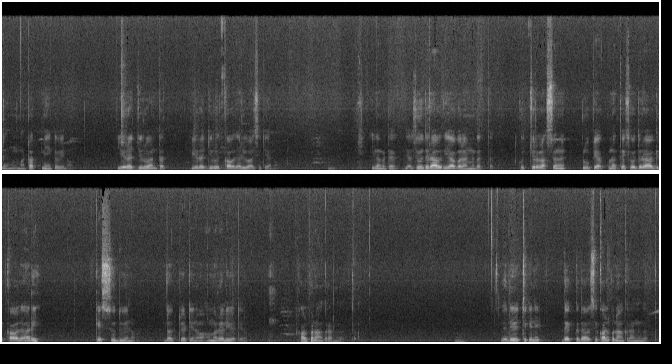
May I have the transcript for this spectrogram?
දැන් මටත් මේක වෙනවා පිය රජුරවන්ටත් පිය රජුරුවත් කවදා හරි වාසයට යනවා. ඊළඟට යශෝදරාව දිහා බලන්න ගත්තා. කොච්චර ලස්සන රූපයක් වුණත් යශෝදරාගෙත් කවදා හරි කෙස් සුදු වෙනවා. දත් වැටෙනවා, හම රැලි වැටෙනවා. කල්පනා කරන්න ගත්තා. ලෙඩ වෙච්ච කෙනෙක් දැක්ක දවසේ කල්පනා කරන්න ගත්තා.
